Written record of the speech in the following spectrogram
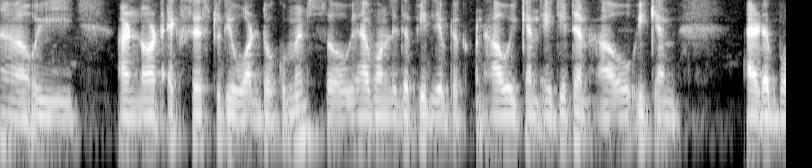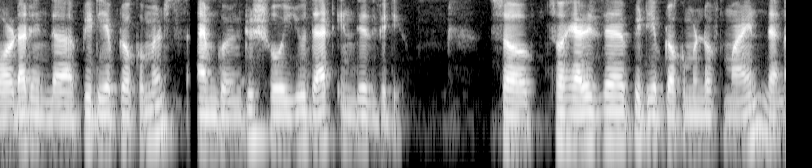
uh, we are not access to the Word document, so we have only the PDF document, how we can edit and how we can add a border in the PDF documents. I'm going to show you that in this video so so here is the pdf document of mine. Then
